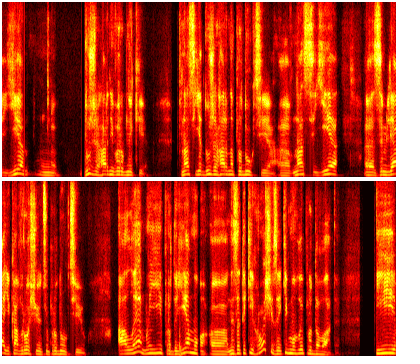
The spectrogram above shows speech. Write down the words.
є дуже гарні виробники. В нас є дуже гарна продукція. е, в нас є е, земля, яка вирощує цю продукцію але ми її продаємо е, не за такі гроші, за які б могли продавати. І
